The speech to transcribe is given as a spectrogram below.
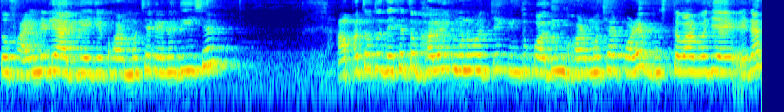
তো ফাইনালি আজকে এই যে ঘর মোচা এনে দিয়েছে আপাতত দেখে তো ভালোই মনে হচ্ছে কিন্তু কদিন ঘর মোছার পরে বুঝতে পারব যে এটা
